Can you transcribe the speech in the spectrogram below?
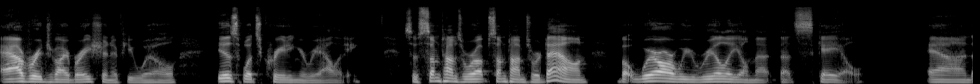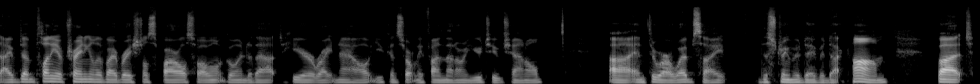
average vibration, if you will, is what's creating your reality. So sometimes we're up, sometimes we're down, but where are we really on that that scale? And I've done plenty of training on the vibrational spiral, so I won't go into that here right now. You can certainly find that on our YouTube channel uh, and through our website, thestreamofdavid.com. But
